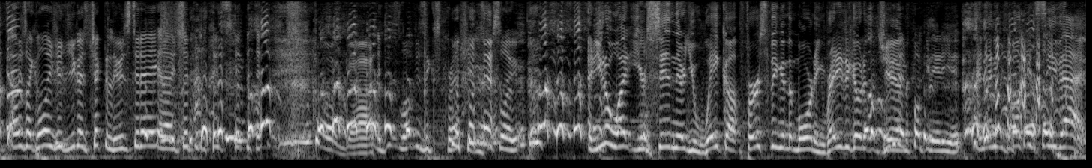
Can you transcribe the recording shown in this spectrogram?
like, I was like, holy shit, did you guys check the news today? And I said, I said that. Oh God. I just love his expression. He's just like, And you know what? You're sitting there, you wake up first thing in the morning, ready to go to the gym, that fucking idiot. and then you fucking see that.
